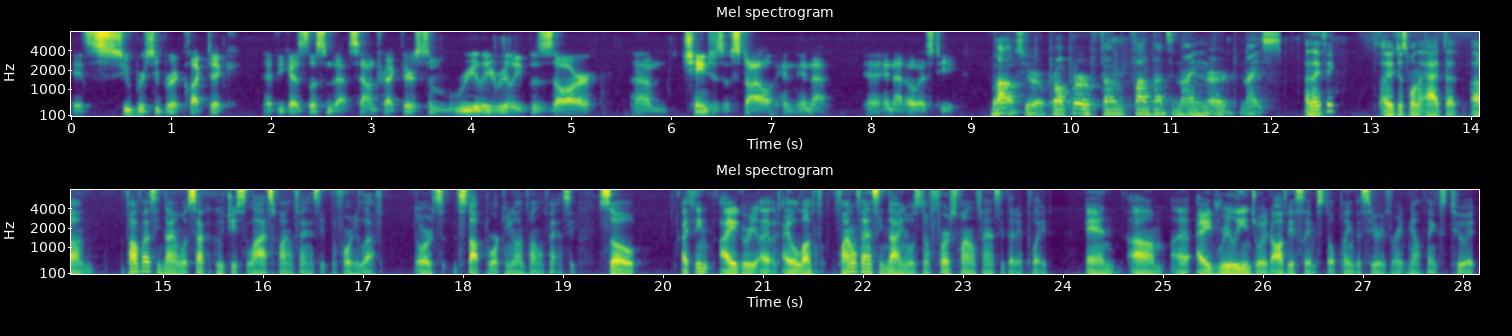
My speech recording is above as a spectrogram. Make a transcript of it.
It's super, super eclectic. If you guys listen to that soundtrack, there's some really, really bizarre um, changes of style in, in that in that OST. Wow, so you're a proper Final Final Fantasy 9 nerd. Nice. And I think I just want to add that um, Final Fantasy IX was Sakaguchi's last Final Fantasy before he left or s- stopped working on Final Fantasy. So I think I agree. I, I loved Final Fantasy IX was the first Final Fantasy that I played, and um, I, I really enjoyed. it. Obviously, I'm still playing the series right now thanks to it.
